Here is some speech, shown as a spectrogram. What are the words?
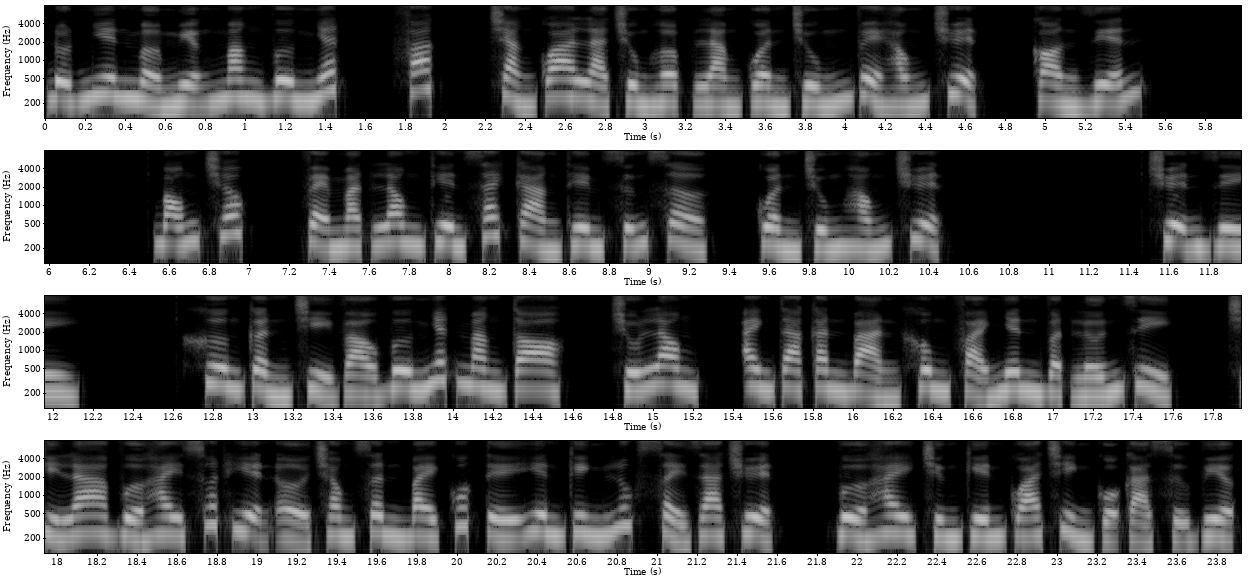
đột nhiên mở miệng măng Vương Nhất, phát chẳng qua là trùng hợp làm quần chúng về hóng chuyện, còn diễn. Bóng chốc, vẻ mặt Long Thiên Sách càng thêm sững sờ, quần chúng hóng chuyện. Chuyện gì? Khương Cẩn chỉ vào Vương Nhất mang to, chú Long, anh ta căn bản không phải nhân vật lớn gì, chỉ là vừa hay xuất hiện ở trong sân bay quốc tế Yên Kinh lúc xảy ra chuyện, vừa hay chứng kiến quá trình của cả sự việc.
